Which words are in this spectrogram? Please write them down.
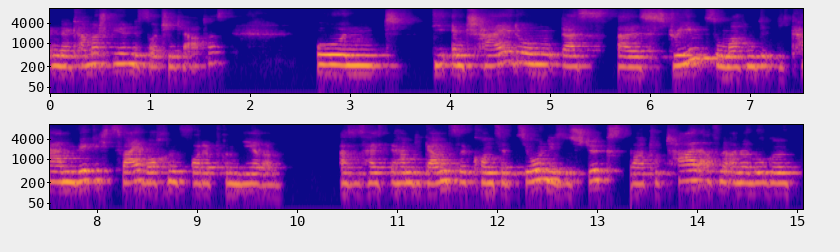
in den Kammerspielen des Deutschen Theaters. Und die Entscheidung, das als Stream zu machen, die, die kam wirklich zwei Wochen vor der Premiere. Also das heißt, wir haben die ganze Konzeption dieses Stücks war total auf eine analoge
